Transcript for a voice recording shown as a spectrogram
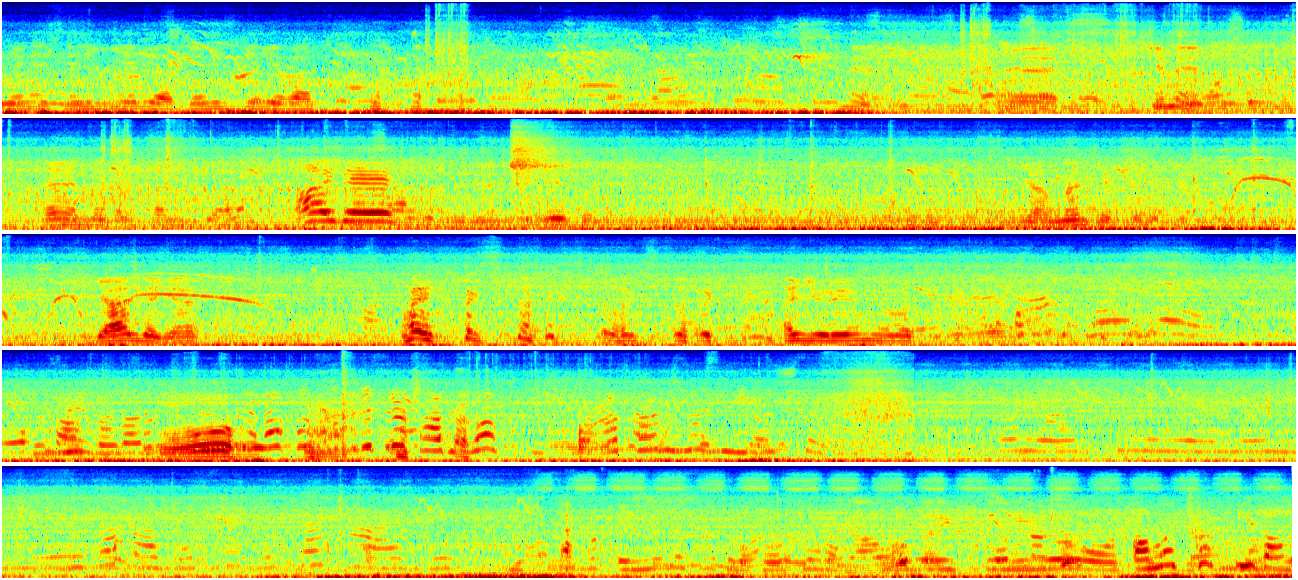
Yine seni geliyor, deniz geliyor bak. Kimi? Evet. Haydi. Yandan çek. Gel de gel. Ay baksana. baksana, bak. Ay yürüyemiyor bak. Oo. Ama çok iyi bak.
